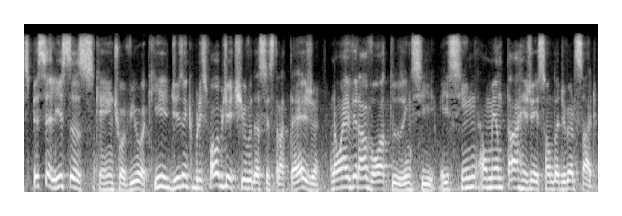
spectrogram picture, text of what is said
Especialistas que a gente ouviu aqui dizem que o principal objetivo dessa estratégia não é virar votos em si, e sim aumentar a rejeição do adversário.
